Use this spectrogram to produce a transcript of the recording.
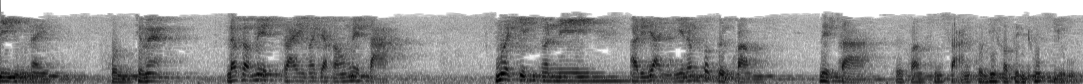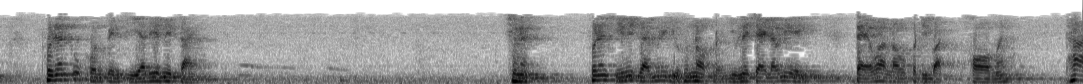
มีอยู่ในคนใช่ไหมแล้วก็เมตไตรมาจากคำว่าเมตตา เมื่อจิตมันมีอริยะอย่างนี้แล้วก็เกิดความเมตตาเกิดความสงสารคนที่เขาเป็นทุกข์อยู่ เพราะฉะนั้นทุกคนเป็นสีอริยเมตไตรใช่ไหมเพราะฉะนั้นศีในใจไม่ได้อยู่ข้างนอกเลยอยู่ในใจแล้วนี่เอง แต่ว่าเราปฏิบัติพอไหมถ้า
